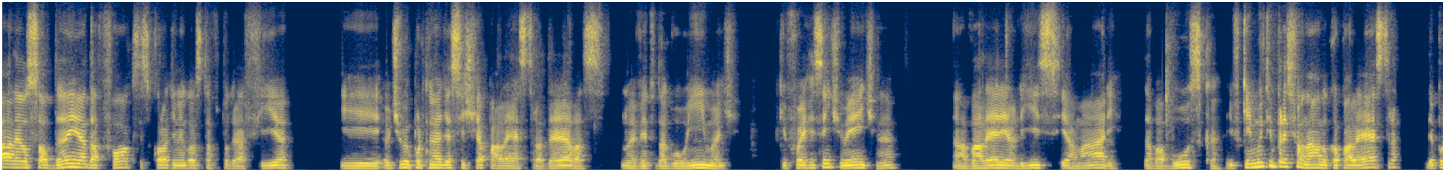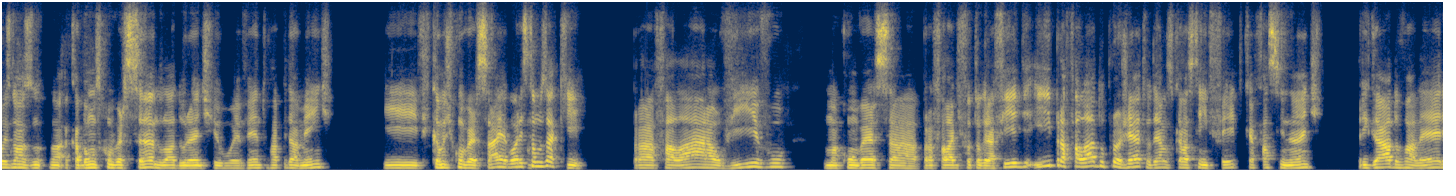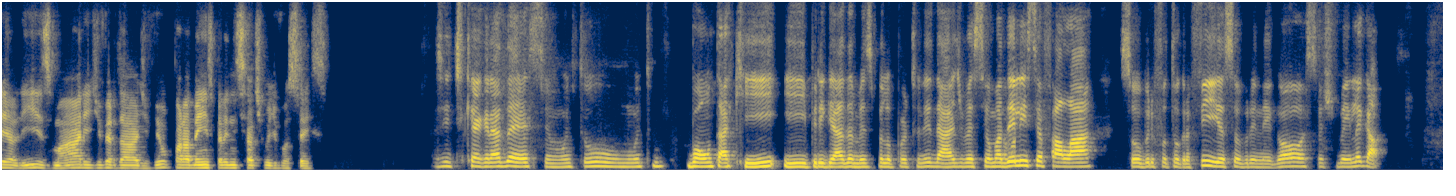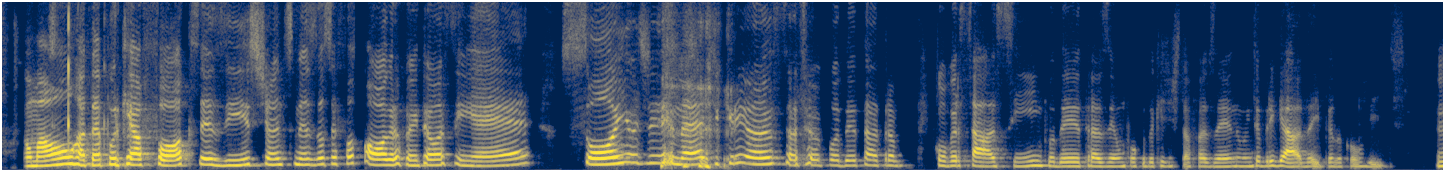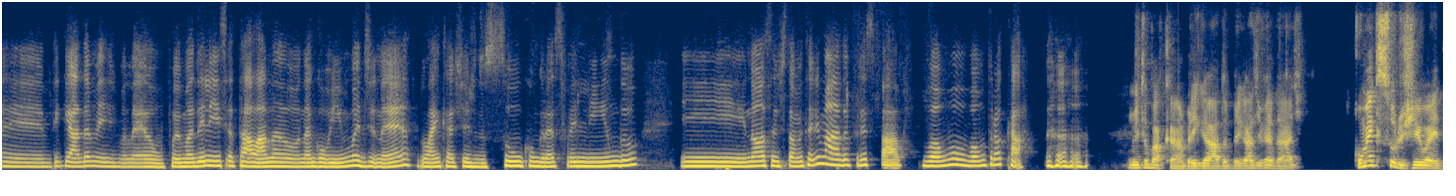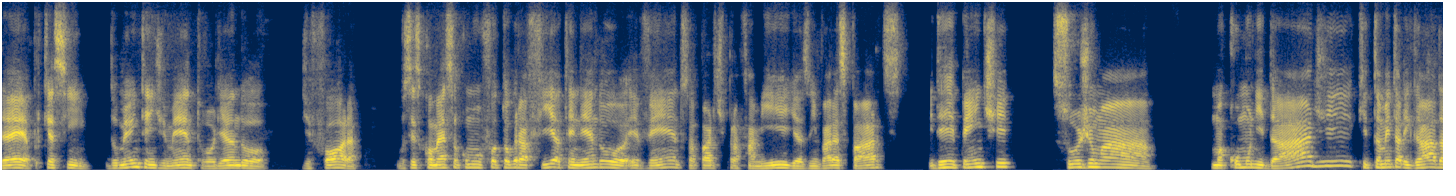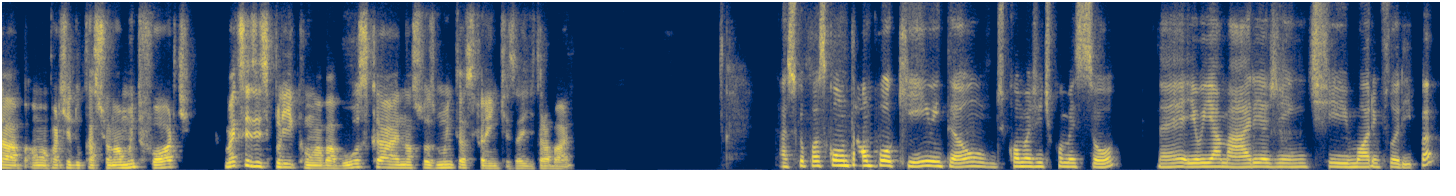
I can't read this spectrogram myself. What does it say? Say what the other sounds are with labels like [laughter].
Olá, Léo Saldanha, da Fox, Escola de Negócios da Fotografia, e eu tive a oportunidade de assistir a palestra delas no evento da Go Image, que foi recentemente, né? A Valéria, Alice e a Mari, da Babusca, e fiquei muito impressionado com a palestra. Depois nós acabamos conversando lá durante o evento rapidamente, e ficamos de conversar, e agora estamos aqui para falar ao vivo, uma conversa para falar de fotografia e para falar do projeto delas, que elas têm feito, que é fascinante, Obrigado, Valéria, Liz, Mari, de verdade, viu? Parabéns pela iniciativa de vocês. A gente que agradece, muito, muito bom estar aqui e obrigada mesmo pela oportunidade. Vai ser uma delícia falar sobre fotografia, sobre negócio, acho bem legal. É uma honra, até porque a Fox existe antes mesmo de eu ser fotógrafa, então, assim, é sonho de, né, de criança [laughs] poder tá, conversar assim, poder trazer um pouco do que a gente está fazendo. Muito obrigada aí pelo convite. É, obrigada mesmo, Léo. Foi uma delícia estar lá na, na GoImage, né? Lá em Caxias do Sul, o congresso foi lindo. E, nossa, a gente está muito animada por esse papo. Vamos, vamos trocar. [laughs] Muito bacana, obrigado, obrigado de verdade. Como é que surgiu a ideia? Porque, assim, do meu entendimento, olhando de fora, vocês começam como fotografia, atendendo eventos, a parte para famílias, em várias partes, e de repente surge uma, uma comunidade que também está ligada a uma parte educacional muito forte. Como é que vocês explicam a Babusca nas suas muitas frentes aí de trabalho? Acho que eu posso contar um pouquinho, então, de como a gente começou. Né? Eu e a Mari, a gente mora em Floripa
